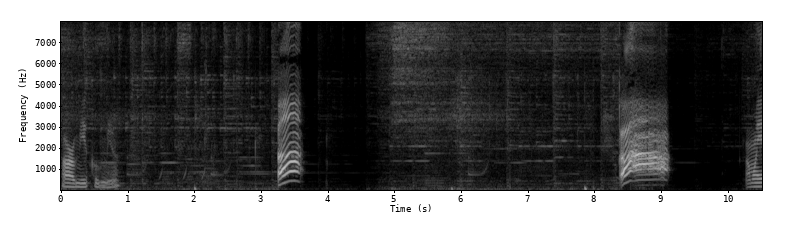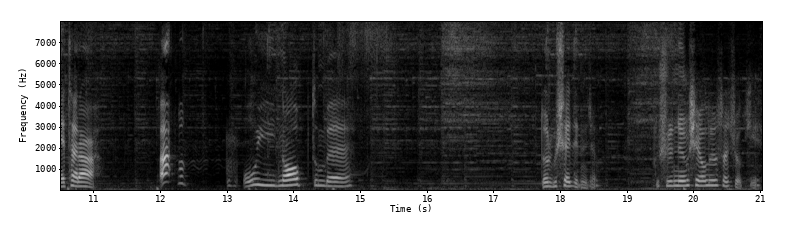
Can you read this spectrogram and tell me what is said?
Tamam yıkılmıyor. Aa! Aa! Ama yeter ha. Oy ne yaptım be? Dur bir şey deneyeceğim. Düşündüğüm şey oluyorsa çok iyi.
